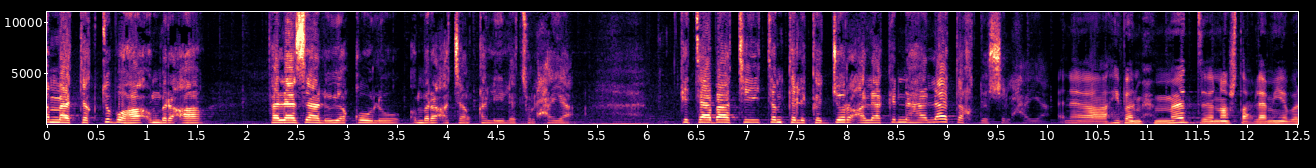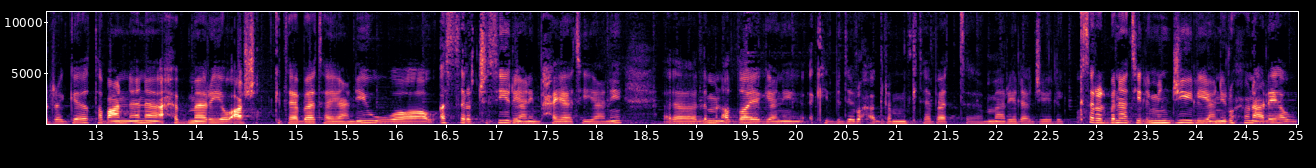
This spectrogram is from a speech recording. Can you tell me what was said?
أما تكتبها امرأة فلا زالوا يقولوا امرأة قليلة الحياء. كتاباتي تمتلك الجرأة لكنها لا تخدش الحياة. أنا هبة محمد ناشطة إعلامية بالرقة. طبعا أنا أحب ماريا وأعشق كتاباتها يعني وأثرت كثير يعني بحياتي يعني. آه، لما أتضايق يعني أكيد بدي أروح أقرأ من كتابات ماريا العجيلي أكثر البنات اللي من جيلي يعني يروحون عليها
